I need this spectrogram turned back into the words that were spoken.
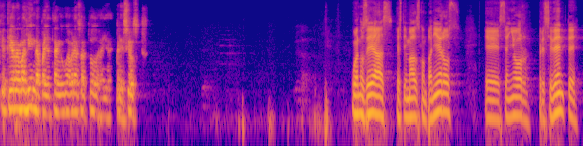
Qué tierra más linda, Payatanga. Un abrazo a todos allá, preciosos. Buenos días, estimados compañeros. Eh, señor presidente,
